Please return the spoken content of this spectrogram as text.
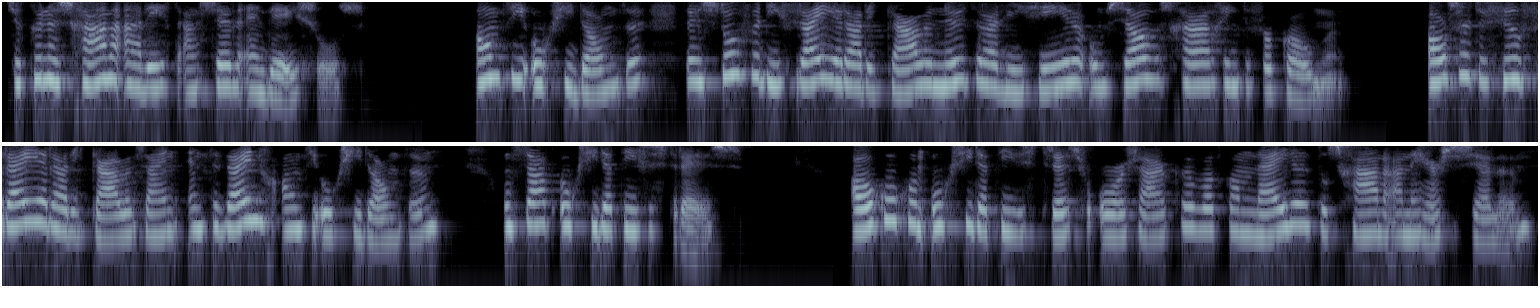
Ze kunnen schade aanrichten aan cellen en weefsels. Antioxidanten zijn stoffen die vrije radicalen neutraliseren om celbeschadiging te voorkomen. Als er te veel vrije radicalen zijn en te weinig antioxidanten, ontstaat oxidatieve stress. Alcohol kan oxidatieve stress veroorzaken, wat kan leiden tot schade aan de hersencellen.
